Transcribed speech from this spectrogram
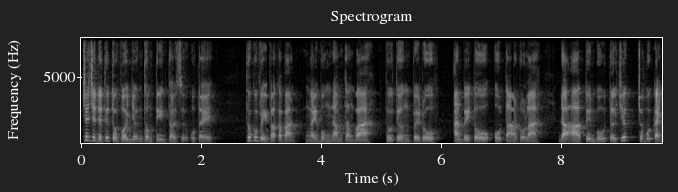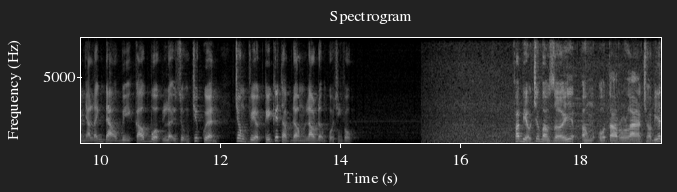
Chương trình để tiếp tục với những thông tin thời sự quốc tế. Thưa quý vị và các bạn, ngày 5 tháng 3, Thủ tướng Peru Alberto Otarola đã tuyên bố từ chức trong bối cảnh nhà lãnh đạo bị cáo buộc lợi dụng chức quyền trong việc ký kết hợp đồng lao động của chính phủ. Phát biểu trước báo giới, ông Otarola cho biết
